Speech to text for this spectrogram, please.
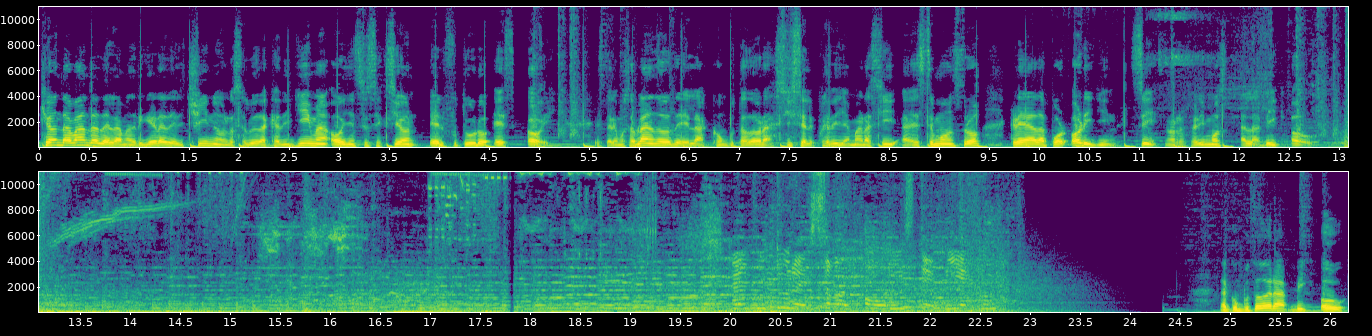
¿qué onda banda de la madriguera del chino? Los saluda Kadijima, hoy en su sección El futuro es hoy. Estaremos hablando de la computadora, si se le puede llamar así a este monstruo, creada por Origin. Sí, nos referimos a la Big O. El futuro es hoy, ¿oíste, viejo? La computadora Big O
